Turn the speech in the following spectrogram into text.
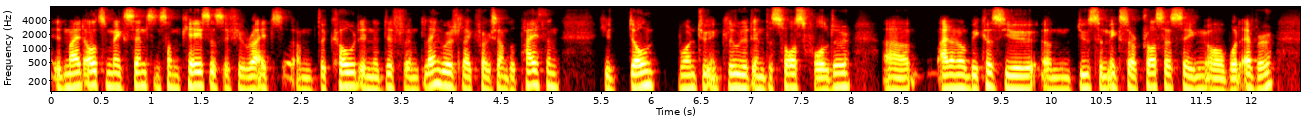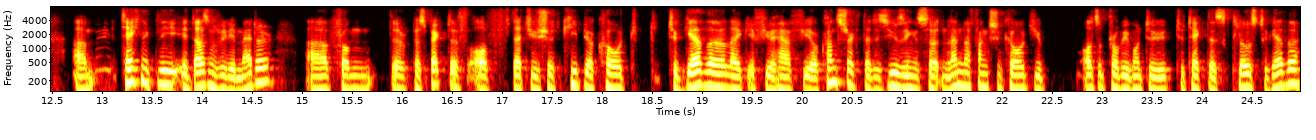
it might also make sense in some cases if you write um, the code in a different language, like for example Python, you don't want to include it in the source folder. Uh, I don't know, because you um, do some XOR processing or whatever. Um, technically, it doesn't really matter uh, from the perspective of that you should keep your code together. Like if you have your construct that is using a certain Lambda function code, you also probably want to, to take this close together,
